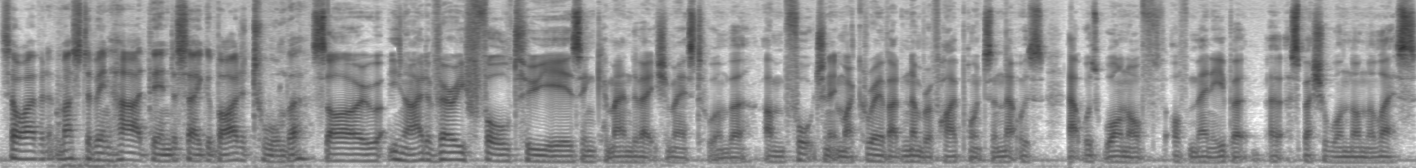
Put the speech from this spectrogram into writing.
So, Ivan, it must have been hard then to say goodbye to Toowoomba. So, you know, I had a very full two years in command of HMS Toowoomba. I'm fortunate in my career; I've had a number of high points, and that was that was one of of many, but a special one nonetheless.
